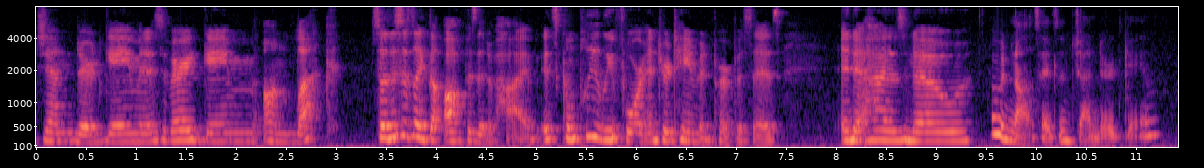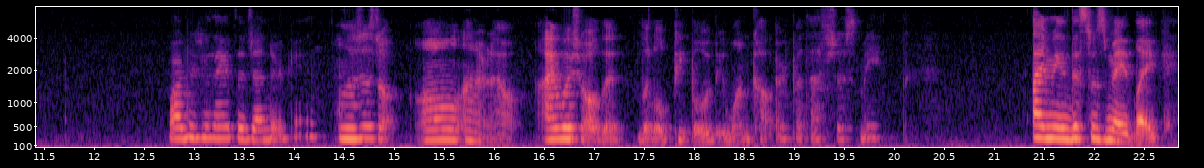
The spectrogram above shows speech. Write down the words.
gendered game and it's a very game on luck. So this is like the opposite of Hive. It's completely for entertainment purposes and it has no I would not say it's a gendered game. Why would you say it's a gendered game? well it's just all I don't know. I wish all the little people would be one color, but that's just me. I mean, this was made like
